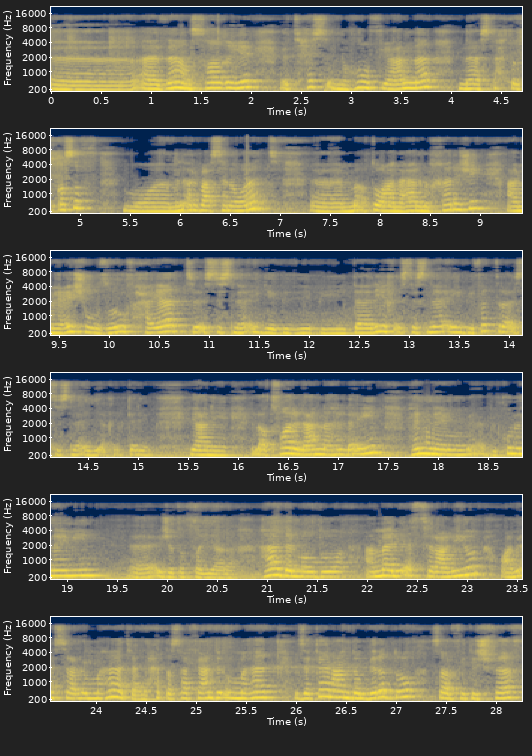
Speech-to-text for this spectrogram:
آه، آذان صاغية تحس إنه هون في عنا ناس تحت القصف. من أربع سنوات آه، مقطوعة عن العالم الخارجي عم يعيشوا ظروف حياة استثنائية ب- بتاريخ استثنائي بفترة استثنائية أخي الكريم. يعني الأطفال اللي عنا هلأين هن بيكونوا نايمين. إجت الطيارة. هذا الموضوع عمال يأثر عليهم وعم يأثر على الأمهات. يعني حتى صار في عند الأمهات إذا كان عندهم بيرضعوا صار في تجفاف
